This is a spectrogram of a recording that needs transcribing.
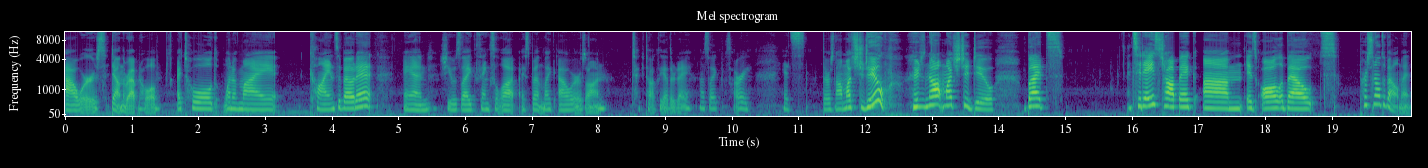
hours down the rabbit hole. I told one of my clients about it and she was like, "Thanks a lot. I spent like hours on TikTok the other day." I was like, "Sorry. It's there's not much to do. there's not much to do." But today's topic um, is all about personal development.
